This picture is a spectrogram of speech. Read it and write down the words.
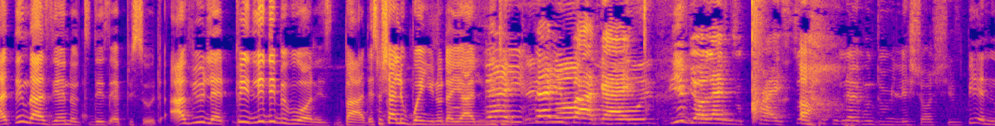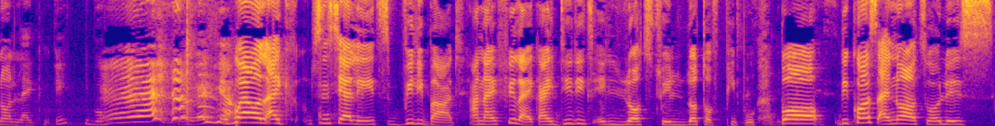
I think that's the end of today's episode. Have you led pe- leading people on is bad, especially when you know that you are leading. Very, It's very not bad, guys. it's Give your life to Christ. So Ah. people not even do relationships. Be a nun like me. Eh? Eh. Yeah. Well, like sincerely, it's really bad, and I feel like I did it a lot to a lot of people. But because I know how to always,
